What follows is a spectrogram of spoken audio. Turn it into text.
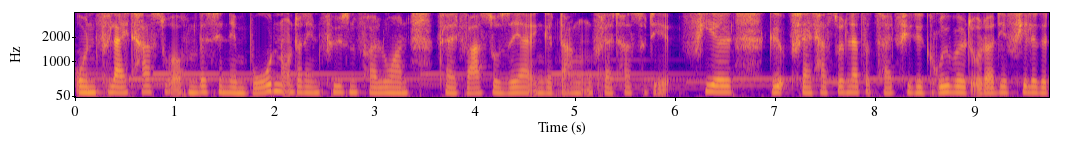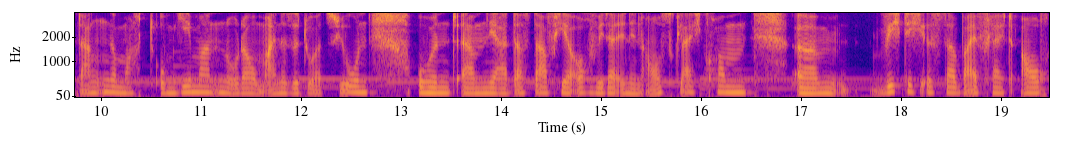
und vielleicht hast du auch ein bisschen den Boden unter den Füßen verloren. Vielleicht warst du sehr in Gedanken, vielleicht hast du dir viel, vielleicht hast du in letzter Zeit viel gegrübelt oder dir viele Gedanken gemacht um jemanden oder um eine Situation. Und ähm, ja, das darf hier auch wieder in den Ausgleich kommen. Ähm, wichtig ist dabei vielleicht auch,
